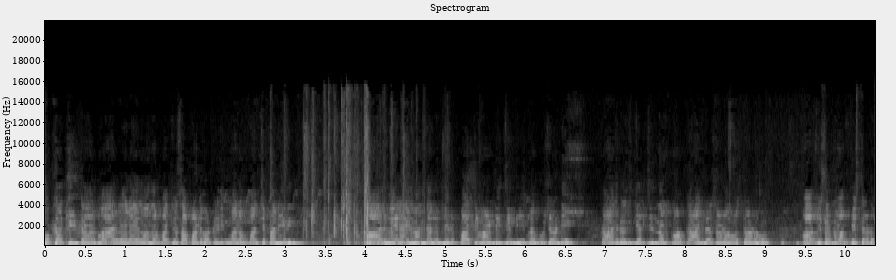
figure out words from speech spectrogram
ఒక్క క్వింటాల్కు ఆరు వేల ఐదు వందలు. మంచి సపోర్ట్ కొట్టండి మనం మంచి పని ఇది. ఆరు వేల ఐదు వందలు. మీరు పత్తి పండించి మీ ఇంట్లో కూర్చోండి. కాంగ్రెస్ గెలిచిందనుకో కాంగ్రెస్ వాడు వస్తాడు ఆఫీసర్ని పంపిస్తాడు.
